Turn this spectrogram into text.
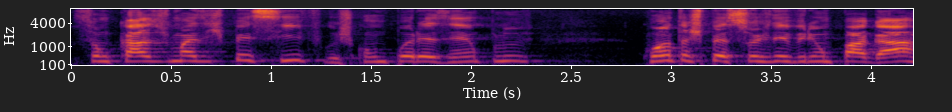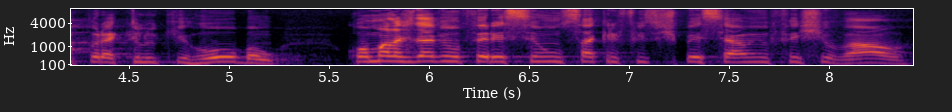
são casos mais específicos, como, por exemplo, quantas pessoas deveriam pagar por aquilo que roubam, como elas devem oferecer um sacrifício especial em um festival.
